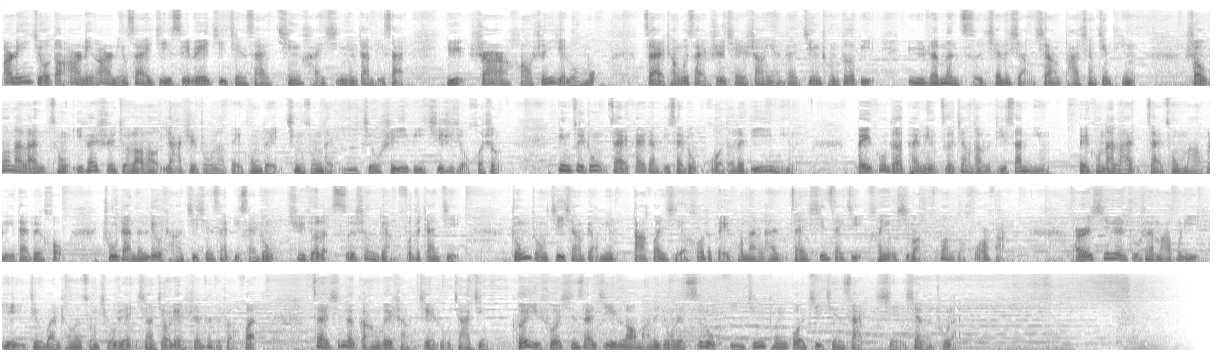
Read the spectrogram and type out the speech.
二零一九到二零二零赛季 CBA 季前赛青海西宁站比赛于十二号深夜落幕。在常规赛之前上演的京城德比，与人们此前的想象大相径庭。首钢男篮从一开始就牢牢压制住了北控队，轻松的以九十一比七十九获胜，并最终在该站比赛中获得了第一名。北控的排名则降到了第三名。北控男篮在从马布里带队后出战的六场季前赛比赛中，取得了四胜两负的战绩。种种迹象表明，大换血后的北控男篮在新赛季很有希望换个活法。而新任主帅马布里也已经完成了从球员向教练身份的转换，在新的岗位上渐入佳境。可以说，新赛季老马的用人思路已经通过季前赛显现了出来。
